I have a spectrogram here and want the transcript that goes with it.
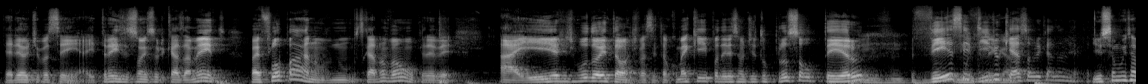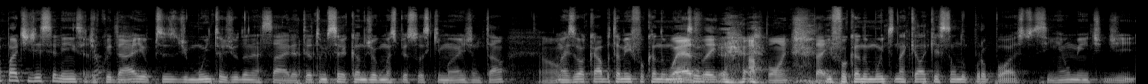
Entendeu? Tipo assim, aí três lições sobre casamento, vai flopar, não, não, os caras não vão querer ver. Aí a gente mudou então, tipo assim, então como é que poderia ser um título pro solteiro uhum. ver esse muito vídeo legal. que é sobre casamento? Isso é muita parte de excelência, Exato. de cuidar, e eu preciso de muita ajuda nessa área. Até estou me cercando de algumas pessoas que manjam e tal, então, mas eu acabo também focando Wesley, muito... Wesley, a ponte, tá aí. e focando muito naquela questão do propósito, assim, realmente, de,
